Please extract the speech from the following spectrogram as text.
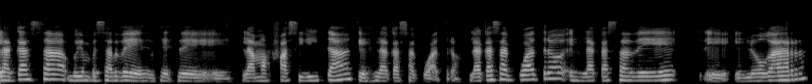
La casa, voy a empezar desde la más facilita, que es la casa 4. La casa 4 es la casa de eh, el hogar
